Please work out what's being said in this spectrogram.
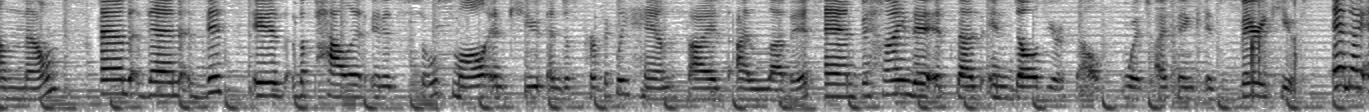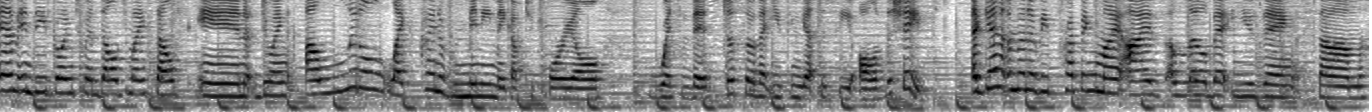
amounts. And then this is the palette. It is so small and cute and just perfectly hand-sized. I love it. And behind it, it says indulge yourself, which I think is very cute. And I am indeed going to indulge myself in doing a little like kind of mini makeup tutorial with this just so that you can get to see all of the shades. Again, I'm going to be prepping my eyes a little bit using some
